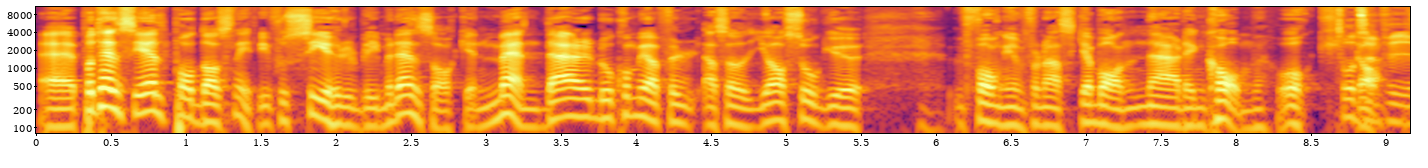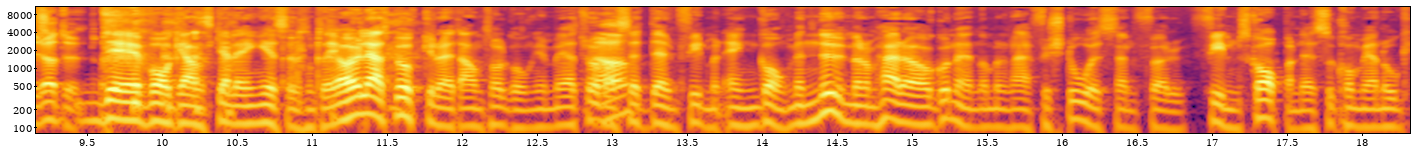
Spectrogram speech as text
Eh, potentiellt poddavsnitt, vi får se hur det blir med den saken. Men där, då kommer jag för, alltså jag såg ju Fången från Azkaban när den kom. Och, 2004 ja, typ. Det var ganska länge sedan som sagt. Jag har ju läst böckerna ett antal gånger, men jag tror ja. jag bara sett den filmen en gång. Men nu med de här ögonen och med den här förståelsen för filmskapande så kommer jag nog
